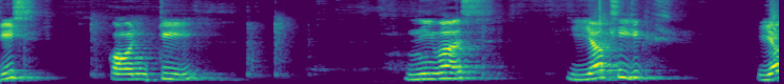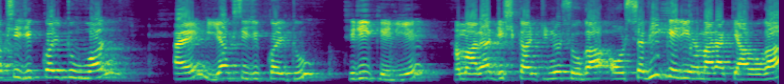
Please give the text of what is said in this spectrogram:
discontinuous x is x is equal to one and x is equal to three के लिए हमारा डिसकंटिन्यूस होगा और सभी के लिए हमारा क्या होगा?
